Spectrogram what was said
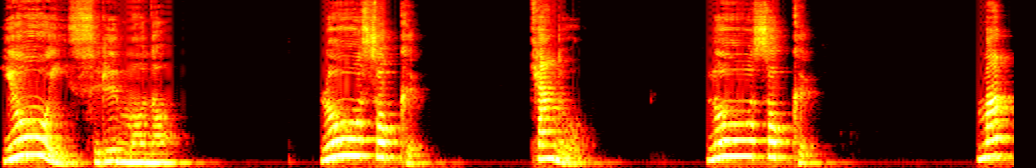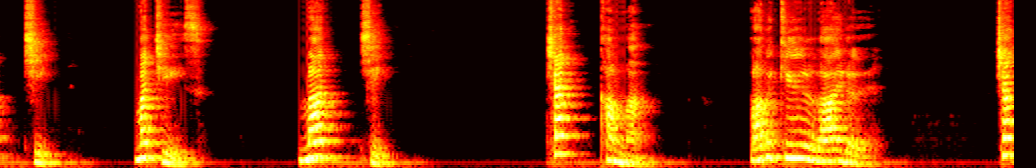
用意するもの。ろうそく。candle。ろうそく。マッチ。matches。マッチ。チャッカマン。バーベキューライダー。チャッ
